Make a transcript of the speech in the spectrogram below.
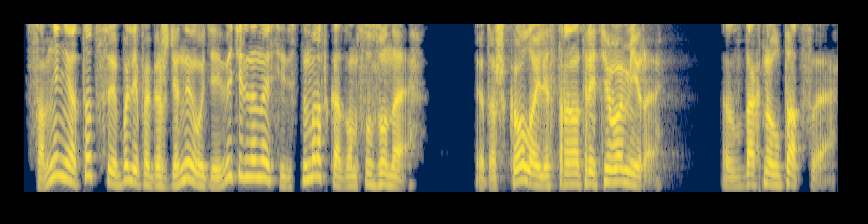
Сомнения Тацуи были побеждены удивительно насильственным рассказом Сузуне. «Это школа или страна третьего мира?» Вздохнул Тацуя.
